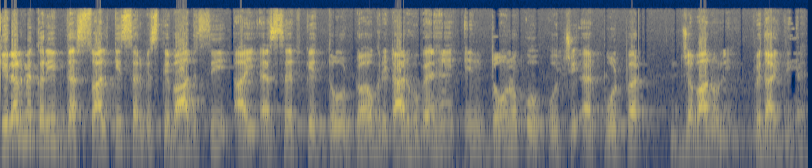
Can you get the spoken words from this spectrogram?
केरल में करीब 10 साल की सर्विस के बाद सीआईएसएफ के दो डॉग रिटायर हो गए हैं। इन दोनों को कोची एयरपोर्ट पर जवानों ने विदाई दी है।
